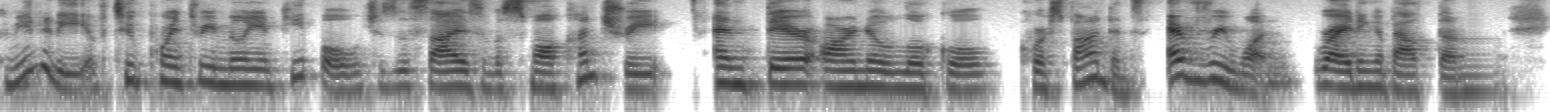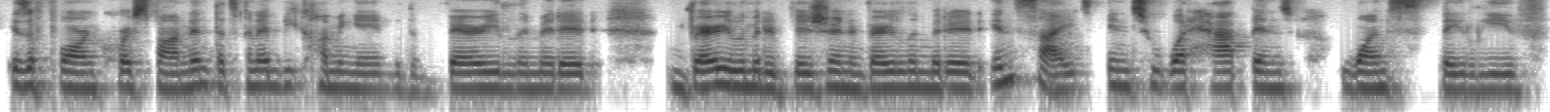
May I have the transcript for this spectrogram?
community of 2.3 million people, which is the size of a small country, and there are no local correspondents. Everyone writing about them is a foreign correspondent that's going to be coming in with a very limited, very limited vision and very limited insights into what happens once they leave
